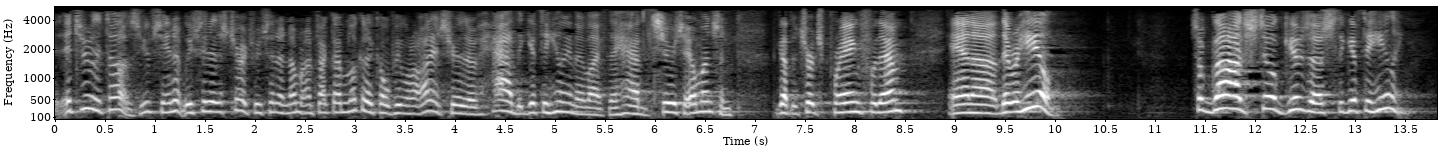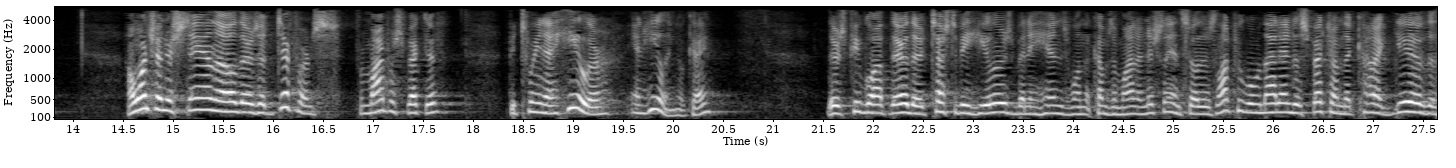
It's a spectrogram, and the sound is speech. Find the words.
It, it truly does. You've seen it. We've seen it at this church. We've seen a number. In fact, I'm looking at a couple people in our audience here that have had the gift of healing in their life. They had serious ailments, and got the church praying for them, and uh, they were healed. So God still gives us the gift of healing. I want you to understand, though, there's a difference, from my perspective, between a healer and healing, okay? There's people out there that test to be healers. Benny Hinn's one that comes to mind initially. And so there's a lot of people on that end of the spectrum that kind of give the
